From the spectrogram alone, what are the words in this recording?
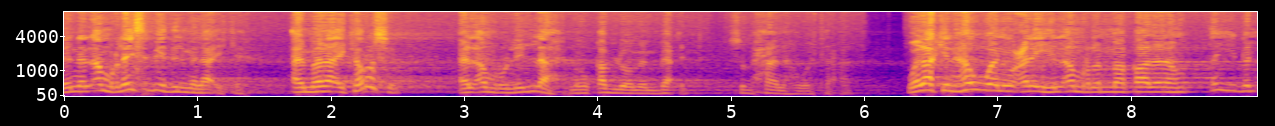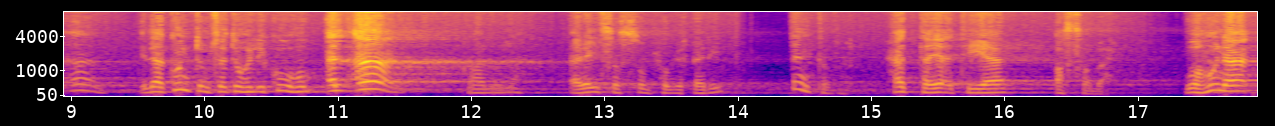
لأن الأمر ليس بيد الملائكة الملائكة رسل. الأمر لله من قبل ومن بعد سبحانه وتعالى. ولكن هونوا عليه الأمر لما قال لهم طيب الآن؟ إذا كنتم ستهلكوهم الآن؟ قالوا لا. أليس الصبح بقريب؟ انتظر حتى يأتي الصباح. وهنا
